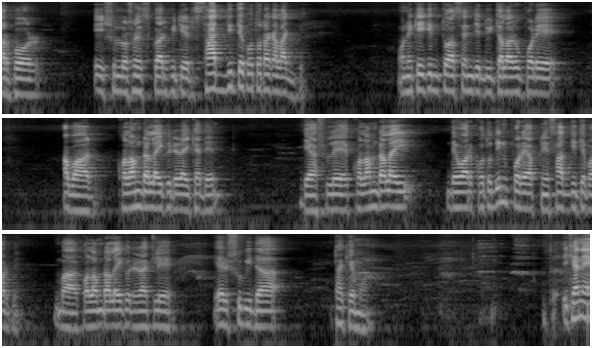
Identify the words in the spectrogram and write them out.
তারপর এই ষোলোশো স্কোয়ার ফিটের ছাদ দিতে কত টাকা লাগবে? অনেকেই কিন্তু আছেন যে দুই তলার উপরে আবার কলাম ডালাই করে রাইখা দেন, যে আসলে কলাম ডালাই দেওয়ার কতদিন পরে আপনি ছাদ দিতে পারবেন বা কলাম ডালাই করে রাখলে এর সুবিধাটা কেমন? তো এখানে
